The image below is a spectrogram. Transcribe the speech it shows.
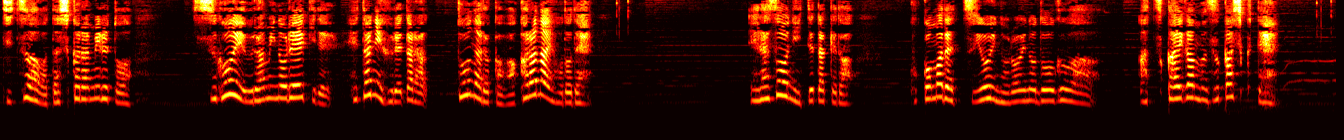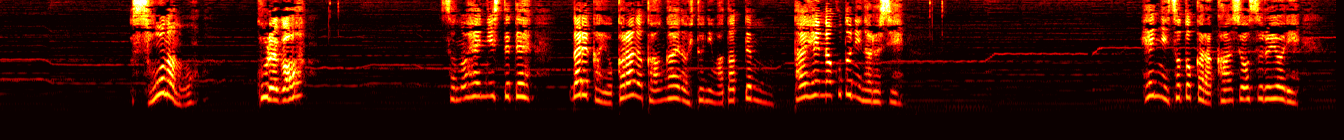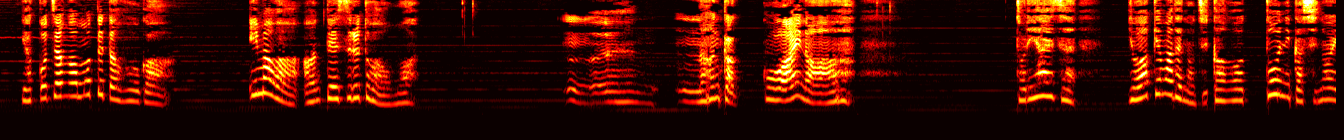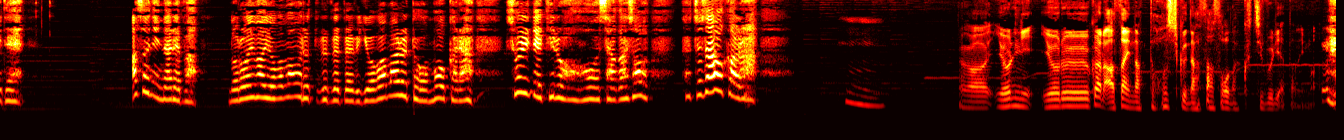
実は私から見ると、すごい恨みの霊気で下手に触れたらどうなるかわからないほどで。偉そうに言ってたけど、ここまで強い呪いの道具は、扱いが難しくて、そうなの？これが？その辺に捨てて、誰かよからぬ考えの人に渡っても大変なことになるし、変に外から干渉するより、やっこちゃんが持ってた方が、今は安定するとは思う。うーん、なんか怖いなとりあえず、夜明けまでの時間をどうにかしのいで、朝になれば呪いは弱まる、弱まると思うから、処理できる方法を探そう。手伝うから。うん。だから、夜に、夜から朝になって欲しくなさそうな口ぶりやったの、今。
